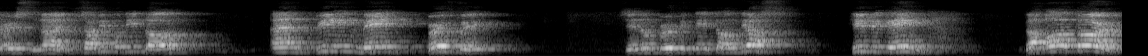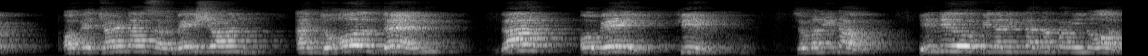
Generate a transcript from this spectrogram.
verse 9. Sabi po dito, and being made perfect, sinong perfect nito? Ang Diyos. He became the author of eternal salvation unto all them that obey Him. Panginoon.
